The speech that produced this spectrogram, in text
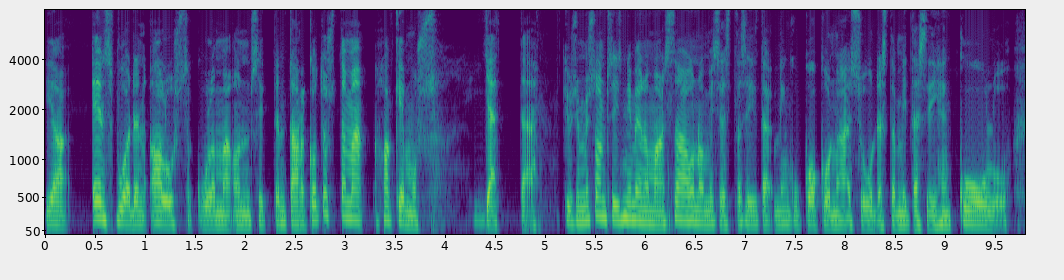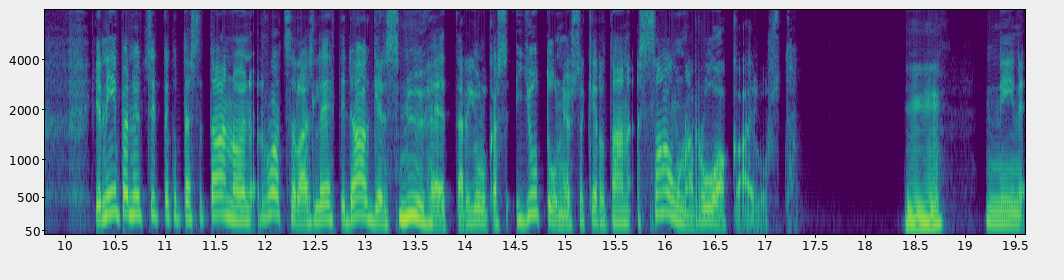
Ja ensi vuoden alussa kuulemma on sitten tarkoitus tämä hakemus jättää. Kysymys on siis nimenomaan saunomisesta, siitä niin kuin kokonaisuudesta, mitä siihen kuuluu. Ja niinpä nyt sitten, kun tässä taannoin ruotsalaislehti Dagens Nyheter julkaisi jutun, jossa kerrotaan saunaruokailusta – Mm. niin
